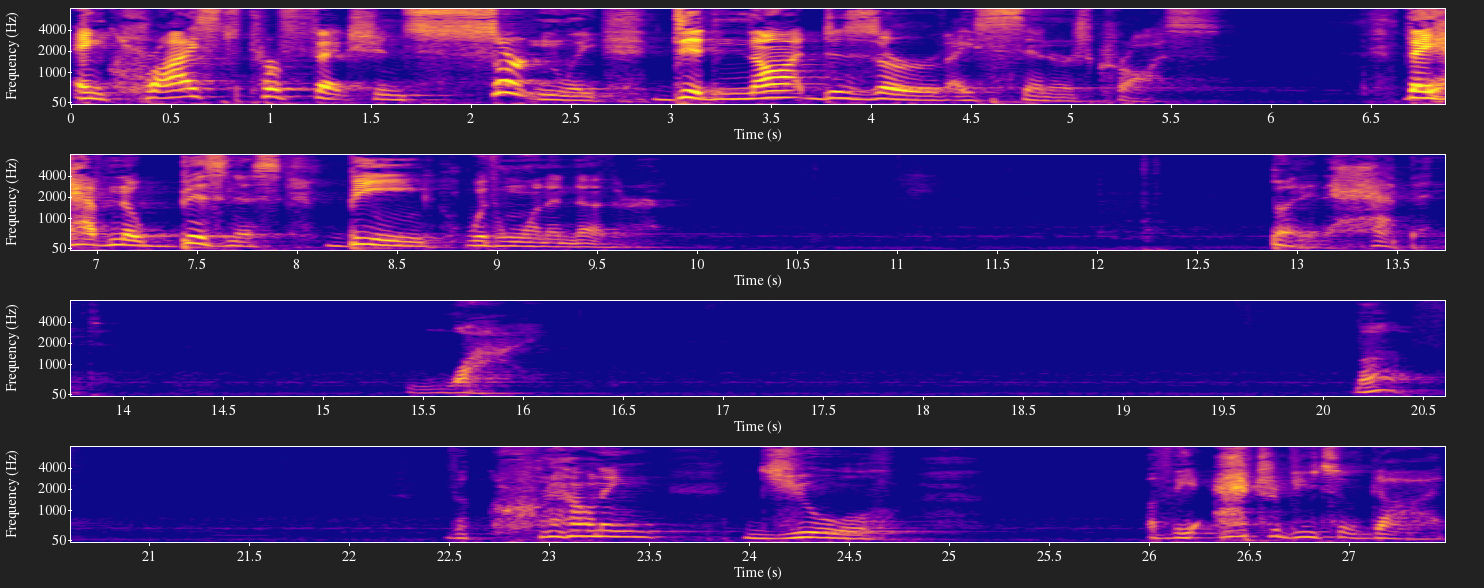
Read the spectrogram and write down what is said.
And Christ's perfection certainly did not deserve a sinner's cross. They have no business being with one another. but it happened. Why? Love. The crowning jewel of the attributes of God.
